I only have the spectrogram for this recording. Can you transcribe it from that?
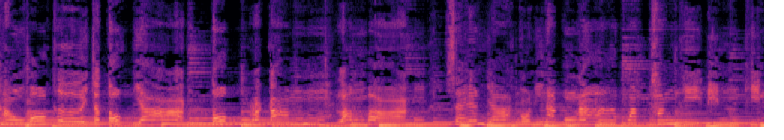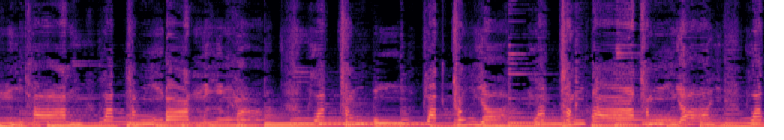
เฮาบ่เคยจะตกยาก ตกระกำลำบาก แสนยากก่อนนี้นักหนาพลัดทั้งที่ดินถิ่นฐานพลัดทั้งบ้านเมืองมา พลัดทั้งปู่พลัดทั้งย่าพลัดทั้งตาทั้งยาย พลัด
